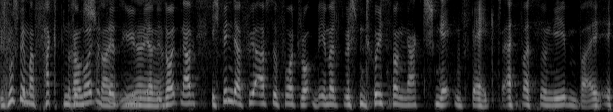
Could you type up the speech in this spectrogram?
Ich muss mir mal Fakten Du rausschreiben. wolltest das üben, ja. Wir sollten ab, ich bin dafür, ab sofort droppen wir immer zwischendurch so ein Nacktschnecken-Fact. Einfach so nebenbei.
